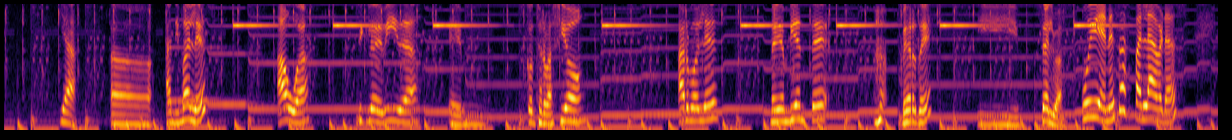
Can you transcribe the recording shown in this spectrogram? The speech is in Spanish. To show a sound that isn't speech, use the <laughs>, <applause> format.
Ya, ah, animales, agua, ciclo de vida, em, conservación, árboles, medio ambiente, <laughs> verde y selva. Muy bien, esas palabras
